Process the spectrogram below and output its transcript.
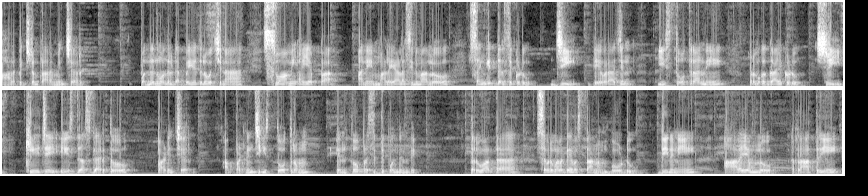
ఆలపించడం ప్రారంభించారు. పంతొమ్మిది వందల డెబ్బై ఐదులో వచ్చిన స్వామి అయ్యప్ప అనే మలయాళ సినిమాలో సంగీత దర్శకుడు జి. దేవరాజన్ ఈ స్తోత్రాన్ని ప్రముఖ గాయకుడు శ్రీ కేజే యేసుదాస్ గారితో పాడించారు. అప్పటి నుంచి ఈ స్తోత్రం ఎంతో ప్రసిద్ధి పొందింది. తరువాత శబరిమల దేవస్థానం బోర్డు దీనిని ఆలయంలో రాత్రి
